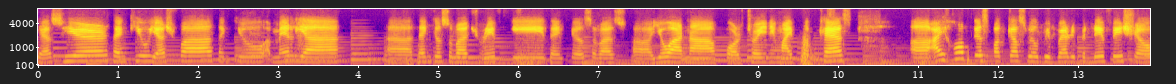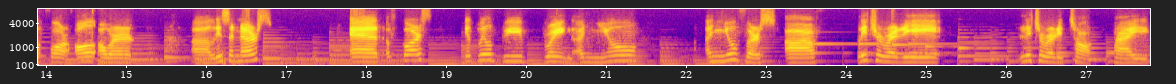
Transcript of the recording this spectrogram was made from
guests here. Thank you, Yashva. Thank you, Amelia. Uh, thank you so much, Rifki. Thank you so much, uh, Joanna, for joining my podcast. Uh, I hope this podcast will be very beneficial for all our uh, listeners, and of course, it will be bring a new a new verse of literary literary talk by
